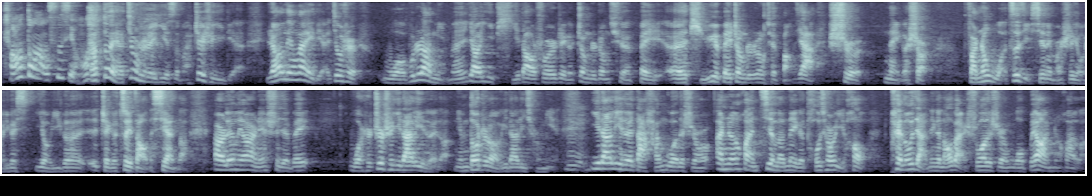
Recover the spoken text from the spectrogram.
成了动用私刑了啊！对，就是这意思嘛，这是一点。然后另外一点就是，我不知道你们要一提到说是这个政治正确被呃体育被政治正确绑架是哪个事儿。反正我自己心里面是有一个有一个这个最早的线的。二零零二年世界杯，我是支持意大利队的。你们都知道，我意大利球迷。嗯。意大利队打韩国的时候，安贞焕进了那个头球以后，佩鲁贾那个老板说的是：“我不要安贞焕了，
